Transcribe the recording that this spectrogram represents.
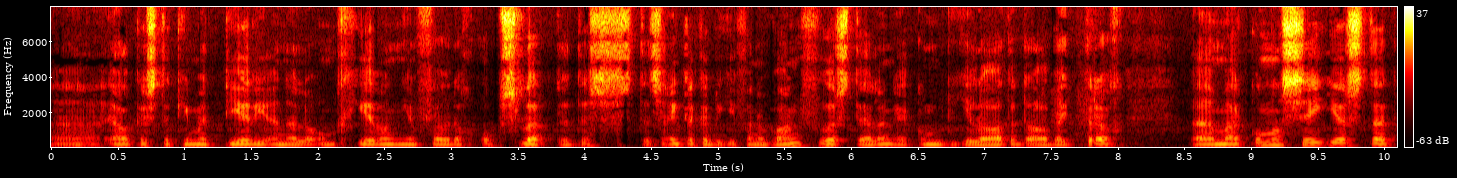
uh elke stukkie materie in hulle omgewing eenvoudig opslurp. Dit is dis eintlik 'n bietjie van 'n wanvoorstelling. Ek kom 'n bietjie later daarby terug. Uh maar kom ons sê eers dat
